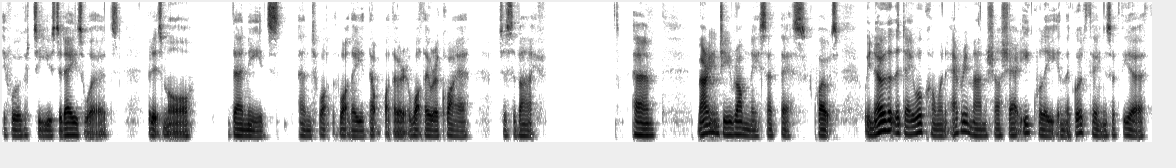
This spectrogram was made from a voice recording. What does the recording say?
if we were to use today's words, but it's more their needs and what what they what they what they require to survive. Um, Marion G. Romney said this quote, We know that the day will come when every man shall share equally in the good things of the earth.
